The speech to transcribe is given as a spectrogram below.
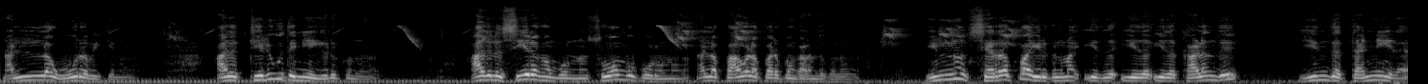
நல்லா ஊற வைக்கணும். அதை தெளிவு தண்ணியை எடுக்கணும். அதில் சீரகம் போடணும் சோம்பு போடணும். நல்ல பவள பருப்பும் கலந்துக்கணும். இன்னும் சிறப்பாக இருக்கணுமா? இதை இதை இதை கலந்து இந்த தண்ணீரை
